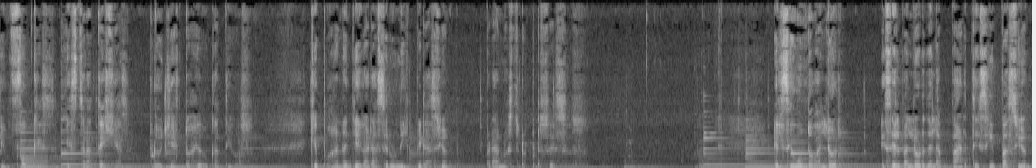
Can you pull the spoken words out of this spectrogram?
enfoques, estrategias, proyectos educativos que puedan llegar a ser una inspiración para nuestros procesos. El segundo valor es el valor de la participación.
